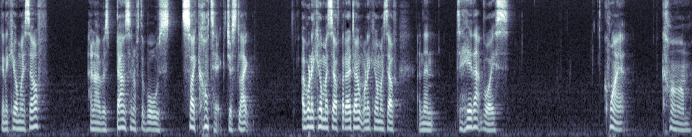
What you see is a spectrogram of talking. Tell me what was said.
going to kill myself, and I was bouncing off the walls, psychotic, just like, I want to kill myself, but I don't want to kill myself. And then to hear that voice, quiet, calm,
